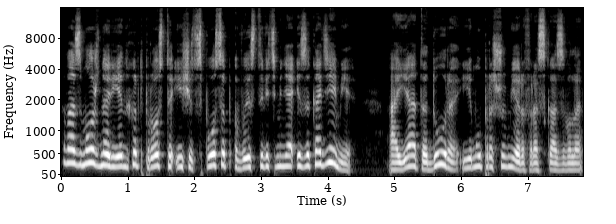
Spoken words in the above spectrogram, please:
Возможно, Рейнхард просто ищет способ выставить меня из академии, а я-то, дура, ему про шумеров рассказывала.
